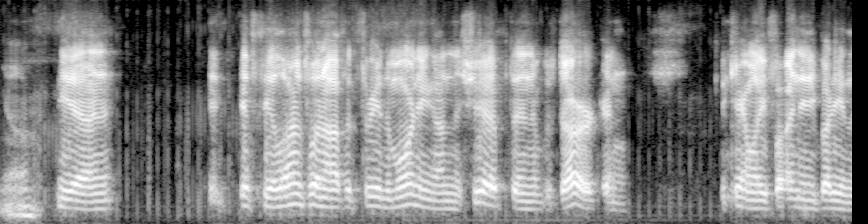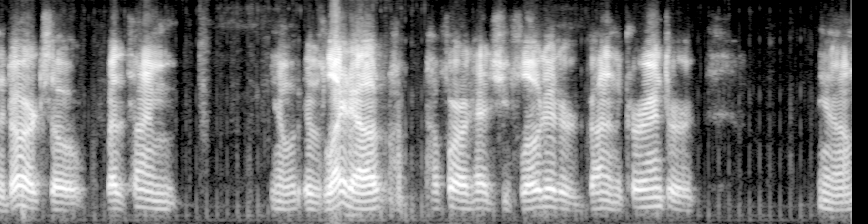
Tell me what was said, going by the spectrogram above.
Know? Yeah. And if the alarms went off at three in the morning on the ship, then it was dark and they can't really find anybody in the dark. So by the time, you know, it was light out, how far had she floated or gone in the current or, you know,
